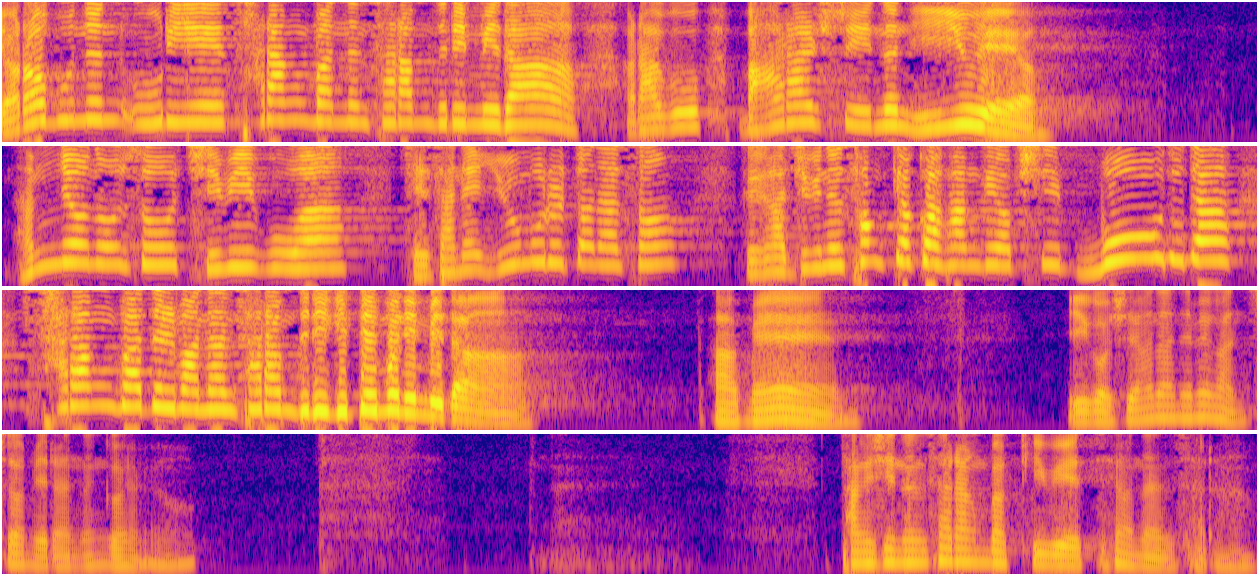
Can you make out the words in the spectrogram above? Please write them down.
여러분은 우리의 사랑받는 사람들입니다. 라고 말할 수 있는 이유예요. 남녀노소 지위구와 재산의 유무를 떠나서 그 가지고 있는 성격과 관계없이 모두 다 사랑받을 만한 사람들이기 때문입니다. 아멘. 이것이 하나님의 관점이라는 거예요. 당신은 사랑받기 위해 태어난 사람,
